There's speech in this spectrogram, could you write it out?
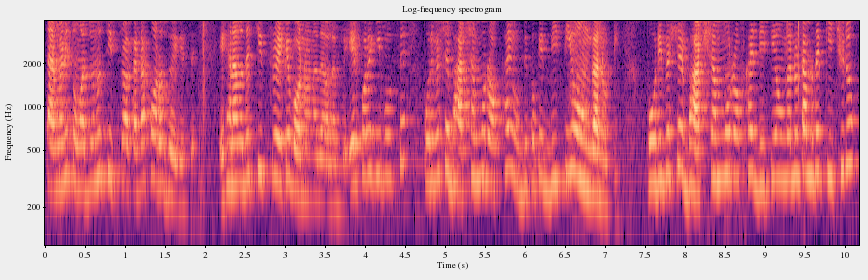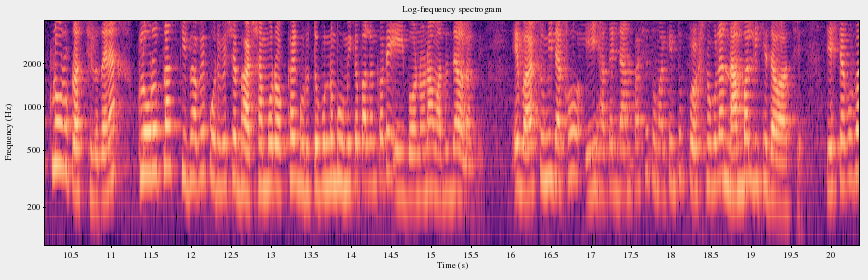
তার মানে তোমার জন্য চিত্র আঁকাটা ফরজ হয়ে গেছে। এখানে আমাদের চিত্র এঁকে বর্ণনা দেওয়া লাগবে। এরপরে কি বলছে? পরিবেশের ভারসাম্য রক্ষায় উদ্দীপকের দ্বিতীয় অঙ্গাণুটি। পরিবেশের ভারসাম্য রক্ষায় দ্বিতীয় অঙ্গাণুটা আমাদের কি ছিল ক্লোরোপ্লাস্ট ছিল, তাই না? ক্লোরোপ্লাস্ট কীভাবে পরিবেশের ভারসাম্য রক্ষায় গুরুত্বপূর্ণ ভূমিকা পালন করে এই বর্ণনা আমাদের দেওয়া লাগবে। এবার তুমি দেখো এই হাতের ডান পাশে তোমার কিন্তু প্রশ্নগুলোর নাম্বার লিখে দেওয়া আছে। চেষ্টা করবা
